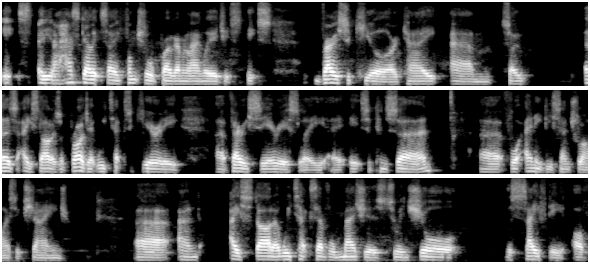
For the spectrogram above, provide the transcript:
it's a Haskell. It's a functional programming language. It's it's very secure. Okay, um, so as a start as a project, we take security uh, very seriously. Uh, it's a concern uh, for any decentralized exchange. Uh, and starter. we take several measures to ensure the safety of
